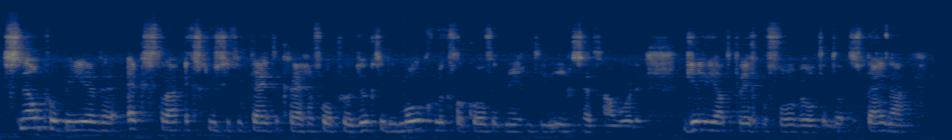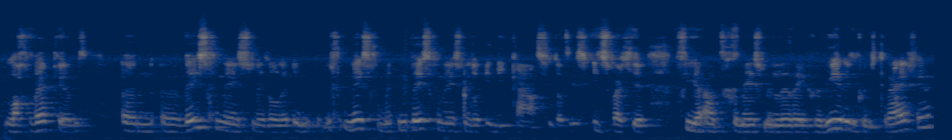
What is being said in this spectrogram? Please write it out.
snel probeerden extra exclusiviteit te krijgen voor producten die mogelijk voor COVID-19 ingezet gaan worden. Gilead kreeg bijvoorbeeld, en dat is bijna lachwekkend, een uh, in, weesgeneesmiddelindicatie. Dat is iets wat je via het geneesmiddelenregulering kunt krijgen.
